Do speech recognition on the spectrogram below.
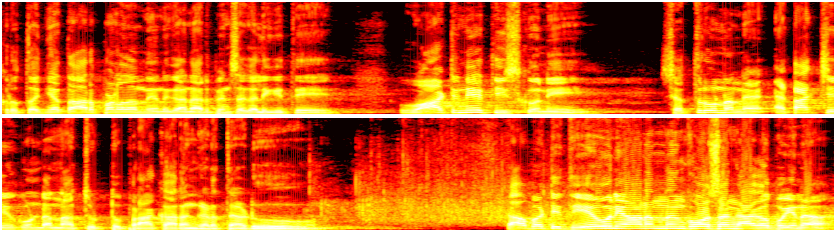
కృతజ్ఞతార్పణలను నేను కానీ అర్పించగలిగితే వాటినే తీసుకొని శత్రువు నన్ను అటాక్ చేయకుండా నా చుట్టూ ప్రాకారం కడతాడు. కాబట్టి దేవుని ఆనందం కోసం కాకపోయినా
